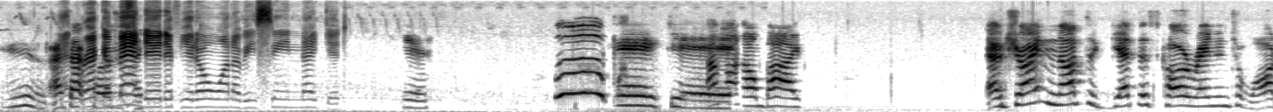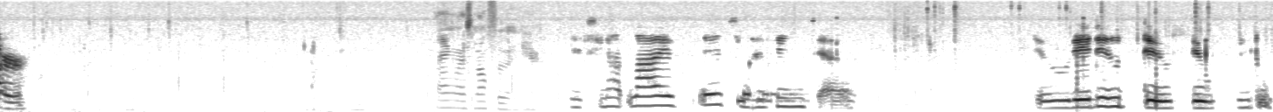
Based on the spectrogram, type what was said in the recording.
Ew, I And thought clothes were- recommended if you don't want to be seen naked. Yeah. Woo! Take it. I'm on home. Bye. I'm trying not to get this car ran into water. Dang, there's no food in here. It's not life. It's living death. Do do do do do do do.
